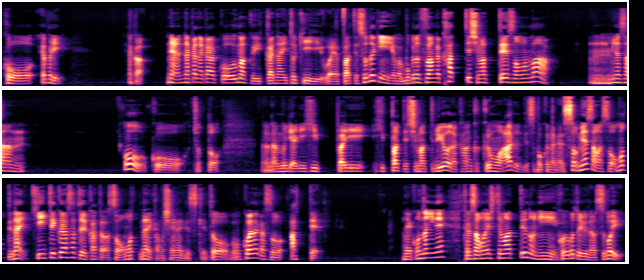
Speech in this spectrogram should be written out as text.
こう、やっぱり、なんか、ね、なかなかこう、うまくいかない時はやっぱあって、その時にやっぱ僕の不安が勝ってしまって、そのまま、うん、皆さんを、こう、ちょっと、無理やり引っ張り、引っ張ってしまってるような感覚もあるんです、僕の中で。そう、皆さんはそう思ってない。聞いてくださってる方はそう思ってないかもしれないですけど、僕はなんかそう、あって、ね、こんなにね、たくさん応援してもらってるのに、こういうこと言うのはすごい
